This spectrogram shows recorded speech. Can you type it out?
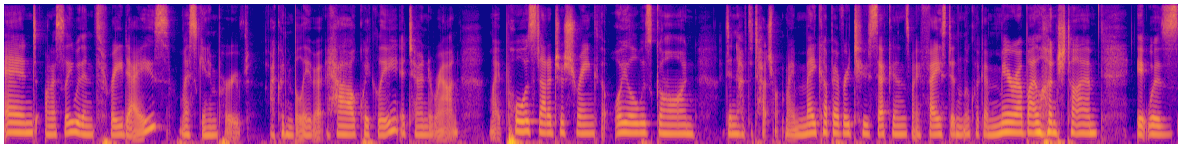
And honestly, within three days, my skin improved. I couldn't believe it, how quickly it turned around. My pores started to shrink, the oil was gone, didn't have to touch my makeup every two seconds. My face didn't look like a mirror by lunchtime. It was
